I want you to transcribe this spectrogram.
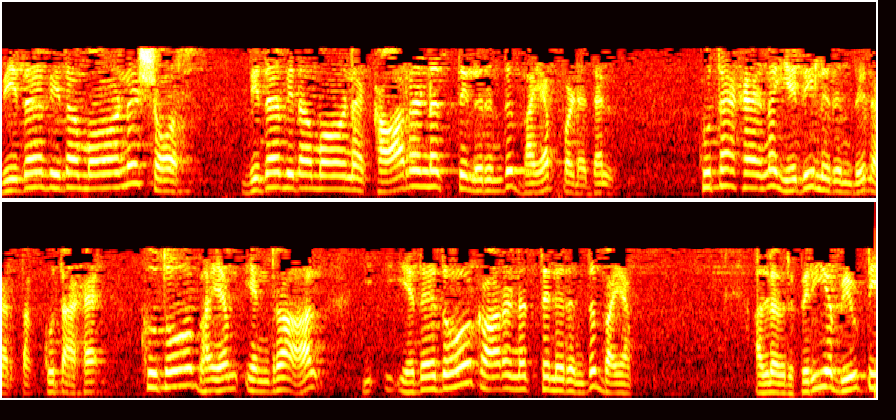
விதவிதமான ஷோர்ஸ் விதவிதமான காரணத்திலிருந்து பயப்படுதல். குதகன எதிலிருந்து அர்த்தம். குதக. குதோ பயம் என்றால் எதோ காரணத்திலிருந்து பயம். அதுல ஒரு பெரிய பியூட்டி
